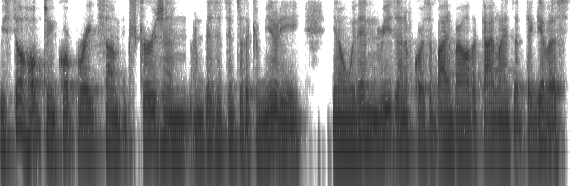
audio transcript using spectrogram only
we still hope to incorporate some excursion and visits into the community, you know, within reason, of course, abiding by all the guidelines that they give us.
